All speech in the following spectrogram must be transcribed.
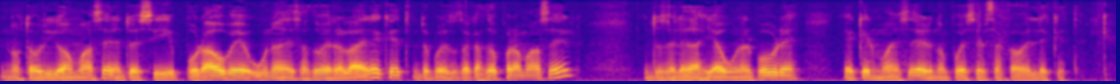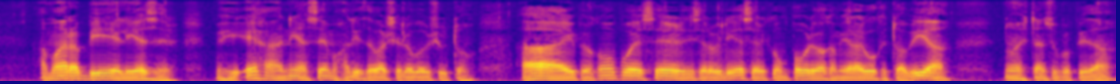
no está obligado a hacer. Entonces, si por A o B una de esas dos era la de leket, entonces por eso sacas dos para hacer, entonces le das ya una al pobre, ya que el maaser no puede ser sacado del leket. Amar Rabbi Eliezer, Ay, pero ¿cómo puede ser, dice Rabbi Eliezer, que un pobre va a cambiar algo que todavía no está en su propiedad?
